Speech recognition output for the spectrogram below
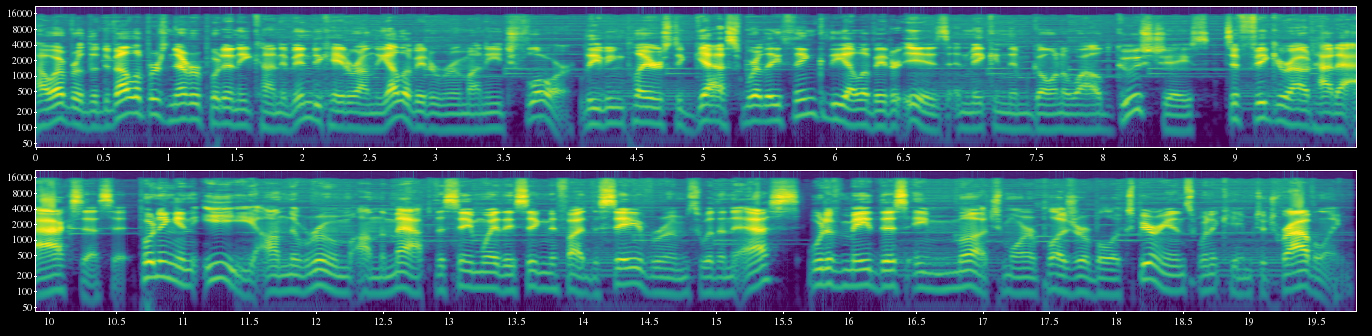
However, the developers never put any kind of indicator on the elevator room on each floor, leaving players to guess where they think the elevator is and making them go on a wild goose chase to figure out how to access it. Putting an E on the room on the map the same way they signified the save rooms with an S would have made this a much more pleasurable experience when it came to traveling.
